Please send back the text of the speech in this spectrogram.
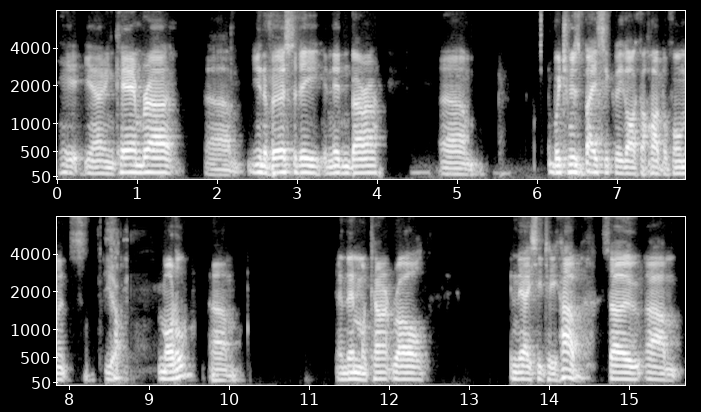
you know, in Canberra, um, university in Edinburgh, um, which was basically like a high performance Yeah. model. Um, and then my current role in the ACT hub. So um,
